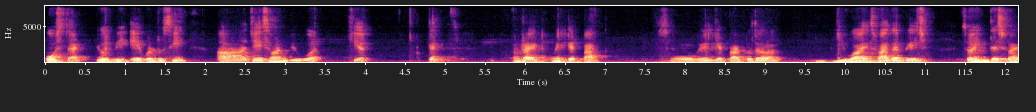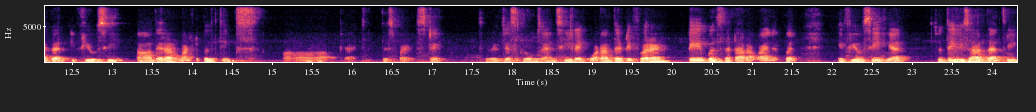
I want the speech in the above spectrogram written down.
Post that, you will be able to see uh, JSON viewer here. Okay. All right, we'll get back. So we'll get back to the UI Swagger page. So in this Swagger, if you see, uh, there are multiple things. Uh, okay, I click this by mistake. So we'll just close and see like what are the different tables that are available. If you see here, so these are the three,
